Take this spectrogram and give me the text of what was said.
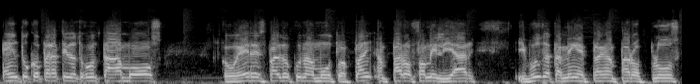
En tu cooperativa te contamos con el respaldo con una mutua, plan amparo familiar y busca también el plan amparo plus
